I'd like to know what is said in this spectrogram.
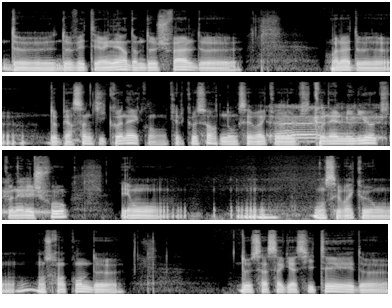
de, de, vétérinaire, d'homme de cheval, de. Voilà, de, de personnes qui connaît, en quelque sorte. Donc c'est vrai que qui connaît le milieu, qui connaît les chevaux. Et on. on, c'est vrai qu'on on se rend compte de, de sa sagacité et de,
